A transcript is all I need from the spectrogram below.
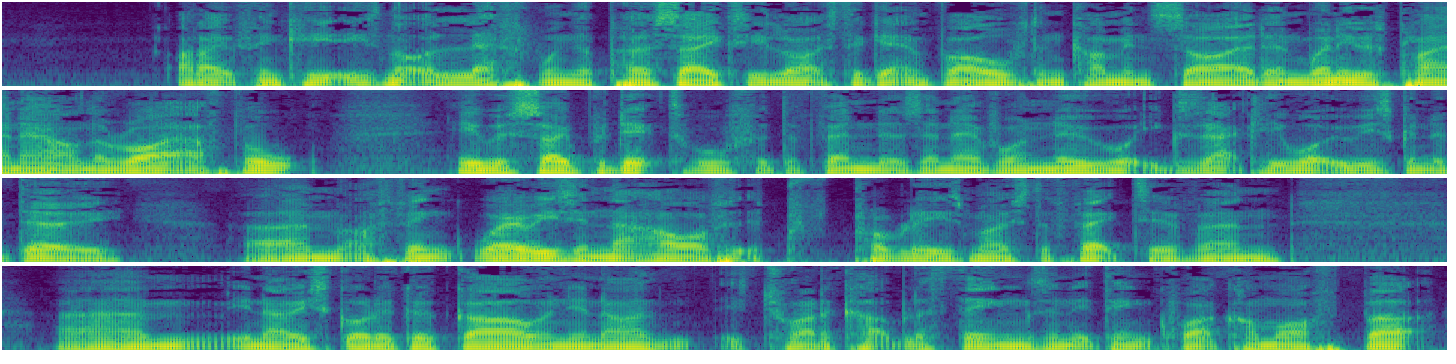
I don't think he, he's not a left winger per se because he likes to get involved and come inside. And when he was playing out on the right, I thought he was so predictable for defenders, and everyone knew what, exactly what he was going to do. Um, I think where he's in that half, probably his most effective. And um, you know, he scored a good goal, and you know, he tried a couple of things, and it didn't quite come off, but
